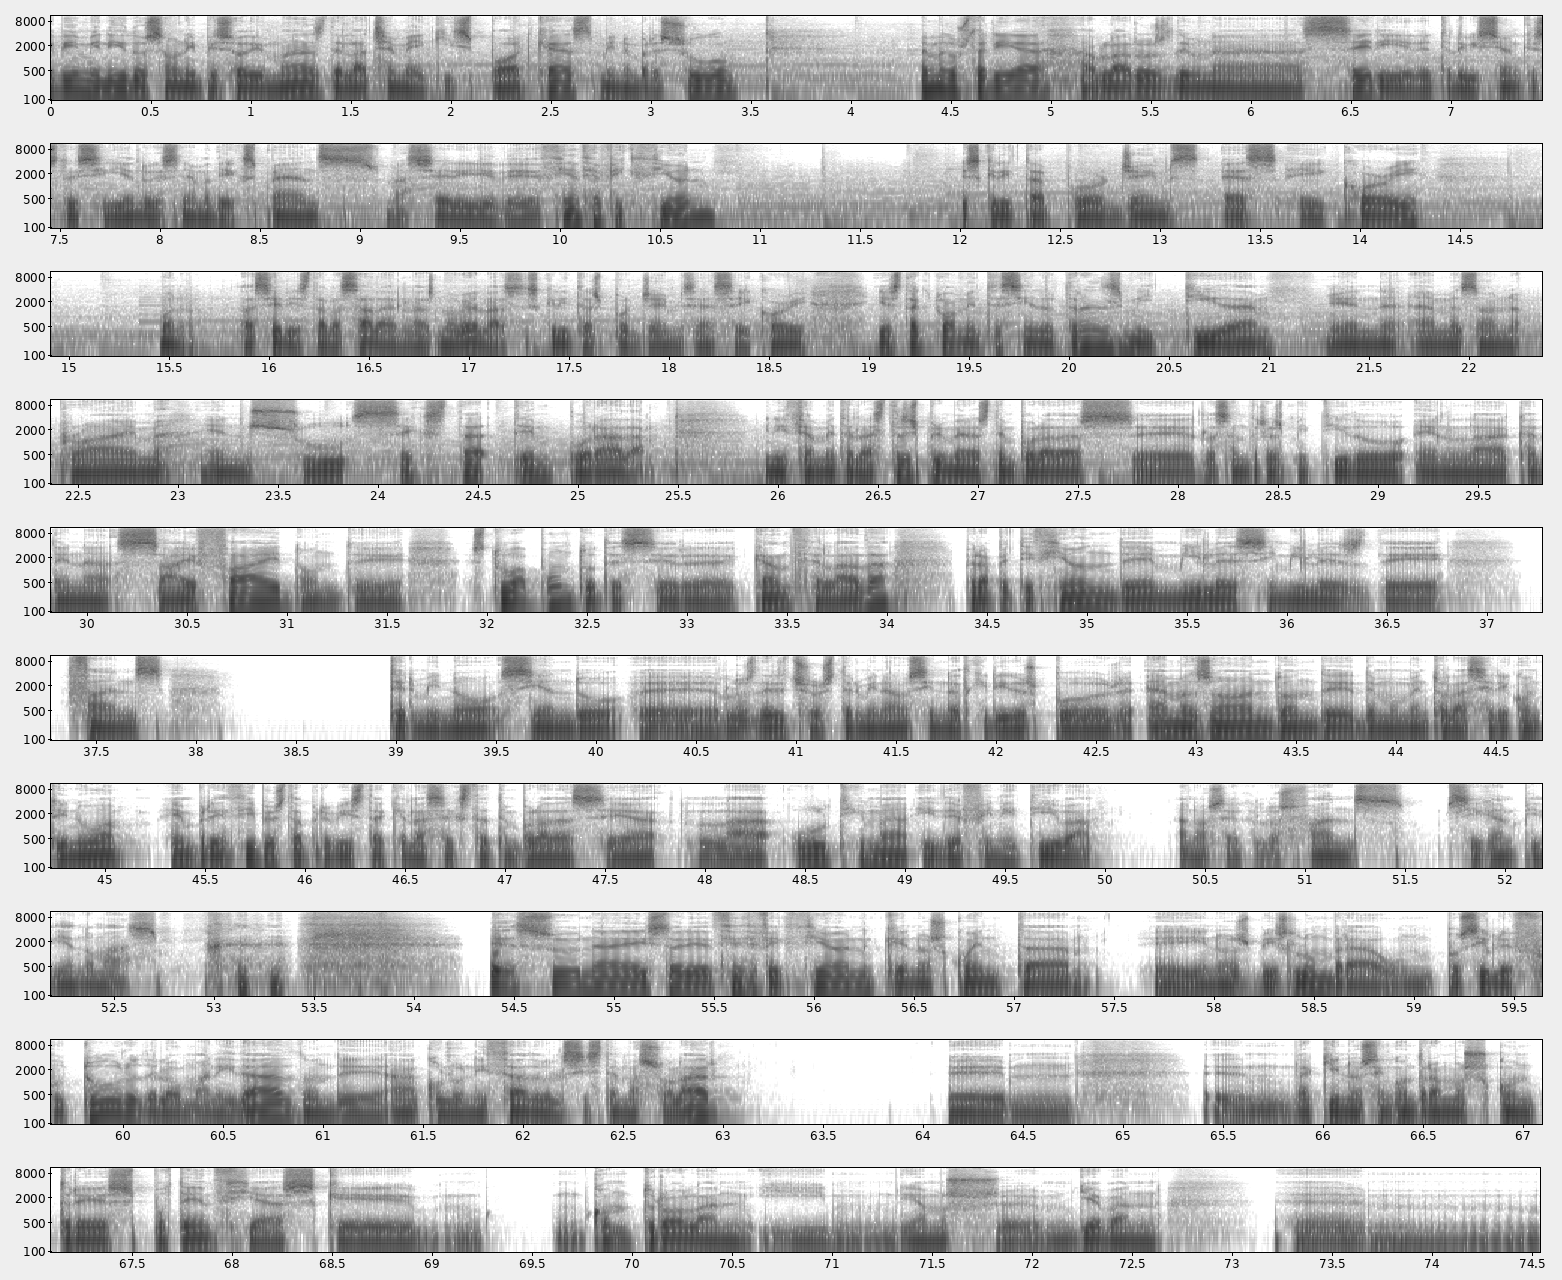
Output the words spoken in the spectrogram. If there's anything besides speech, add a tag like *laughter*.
y bienvenidos a un episodio más del HMX Podcast. Mi nombre es Hugo. Me gustaría hablaros de una serie de televisión que estoy siguiendo que se llama The Expanse, una serie de ciencia ficción escrita por James S. A. Corey. Bueno, la serie está basada en las novelas escritas por James S. A. Corey y está actualmente siendo transmitida en Amazon Prime en su sexta temporada. Inicialmente las tres primeras temporadas eh, las han transmitido en la cadena Sci-Fi, donde estuvo a punto de ser eh, cancelada, pero a petición de miles y miles de fans terminó siendo, eh, los derechos terminaron siendo adquiridos por Amazon, donde de momento la serie continúa. En principio está prevista que la sexta temporada sea la última y definitiva, a no ser que los fans sigan pidiendo más. *laughs* Es una historia de ciencia ficción que nos cuenta eh, y nos vislumbra un posible futuro de la humanidad donde ha colonizado el sistema solar. Em, em, aquí nos encontramos con tres potencias que controlan y, digamos, em, llevan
